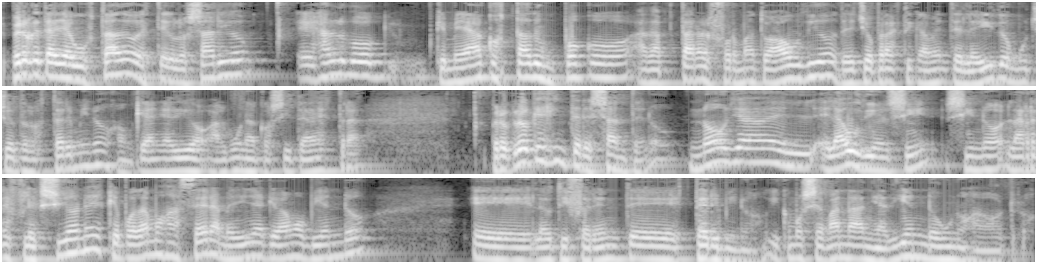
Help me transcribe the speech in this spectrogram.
Espero que te haya gustado este glosario es algo que me ha costado un poco adaptar al formato audio. De hecho, prácticamente he leído muchos de los términos, aunque he añadido alguna cosita extra. Pero creo que es interesante, ¿no? No ya el, audio en sí, sino las reflexiones que podamos hacer a medida que vamos viendo eh, los diferentes términos y cómo se van añadiendo unos a otros.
